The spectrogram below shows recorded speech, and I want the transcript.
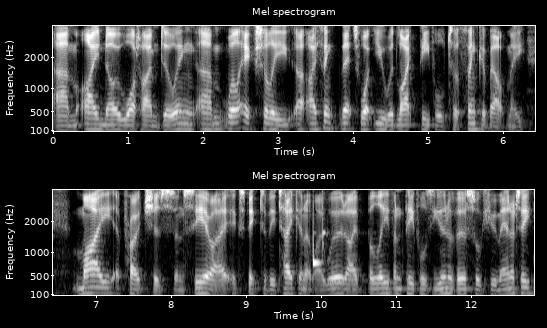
um, I know what I'm doing. Um, well, actually, uh, I think that's what you would like people to think about me. My approach is sincere. I expect to be taken at my word. I believe in people's universal humanity.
